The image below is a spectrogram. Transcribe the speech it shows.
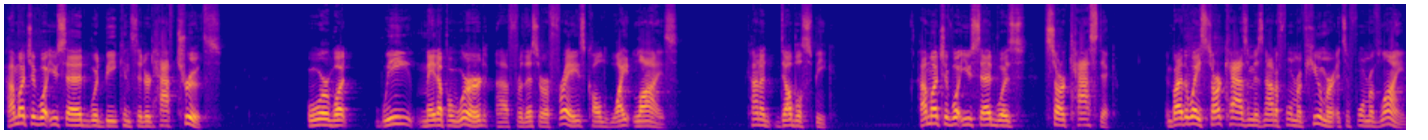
How much of what you said would be considered half truths? Or what we made up a word uh, for this or a phrase called white lies, kind of double speak. How much of what you said was sarcastic? And by the way, sarcasm is not a form of humor, it's a form of lying.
